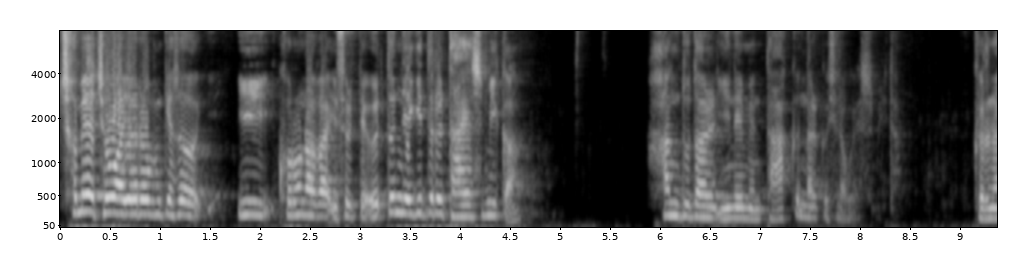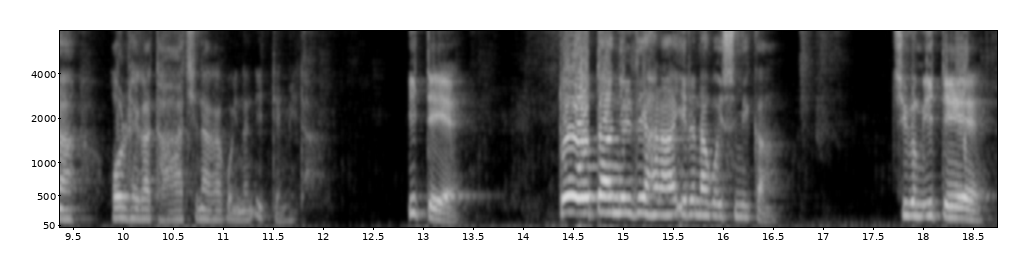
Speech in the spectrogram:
처음에 저와 여러분께서 이 코로나가 있을 때 어떤 얘기들을 다 했습니까? 한두 달 이내면 다 끝날 것이라고 했습니다. 그러나 올해가 다 지나가고 있는 이때입니다. 이때에 또 어떠한 일들이 하나 일어나고 있습니까? 지금 이때에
